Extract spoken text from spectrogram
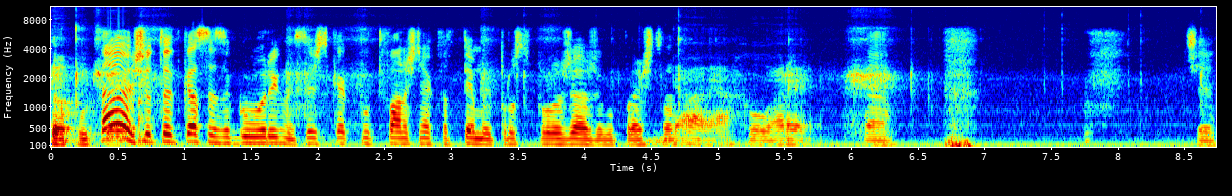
тъпо човек. Да, защото е така се заговорихме, сещаш как подхванеш някаква тема и просто продължаваш да го правиш това. Да, да, хубаво, аре. Да. Че.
